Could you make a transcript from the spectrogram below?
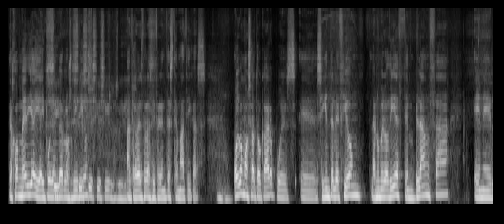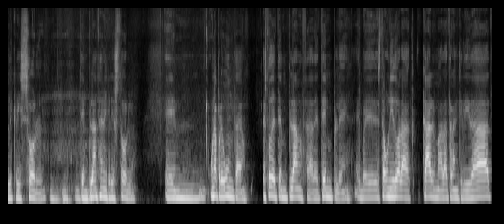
de Home Media y ahí pueden sí, ver los vídeos sí, sí, los a través de las diferentes temáticas. Uh -huh. Hoy vamos a tocar, pues, eh, siguiente lección, la número 10, templanza en el crisol. Uh -huh. Templanza en el crisol. Eh, una pregunta, esto de templanza, de temple, eh, está unido a la calma, a la tranquilidad,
